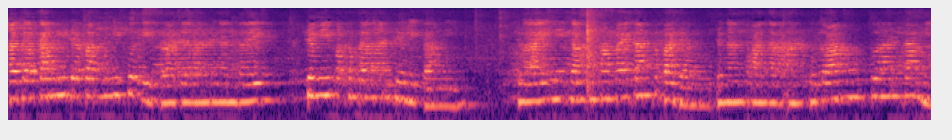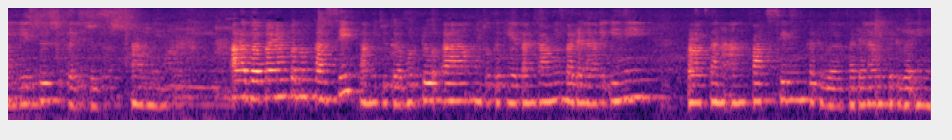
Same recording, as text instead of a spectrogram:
agar kami dapat mengikuti pelajaran dengan baik demi perkembangan diri kami. Doa ini kami sampaikan kepadamu dengan perantaraan putramu Tuhan kami, Yesus Kristus. Amin. Allah Bapa yang penuh kasih, kami juga berdoa untuk kegiatan kami pada hari ini, pelaksanaan vaksin kedua pada hari kedua ini.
